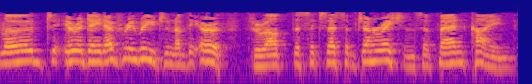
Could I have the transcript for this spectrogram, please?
flowed to irradiate every region of the earth throughout the successive generations of mankind,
